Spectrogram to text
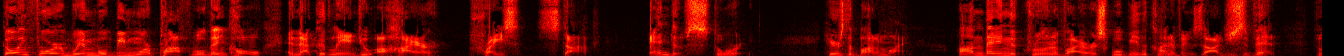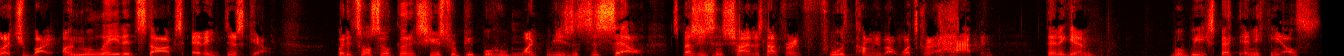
Going forward, wind will be more profitable than coal, and that could land you a higher price stock. End of story. Here's the bottom line. I'm betting the coronavirus will be the kind of exogenous event that lets you buy unrelated stocks at a discount. But it's also a good excuse for people who want reasons to sell, especially since China is not very forthcoming about what's going to happen. Then again, will we expect anything else?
